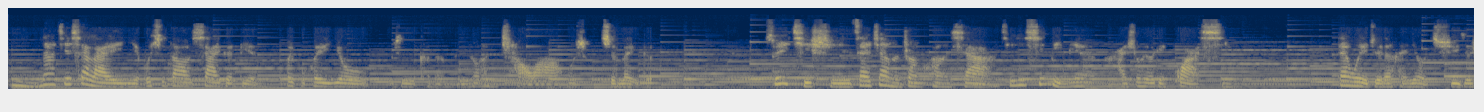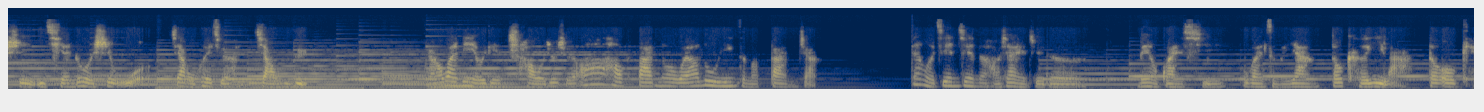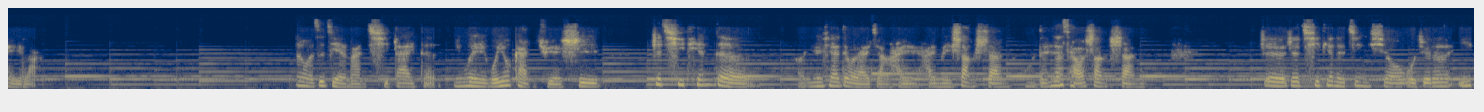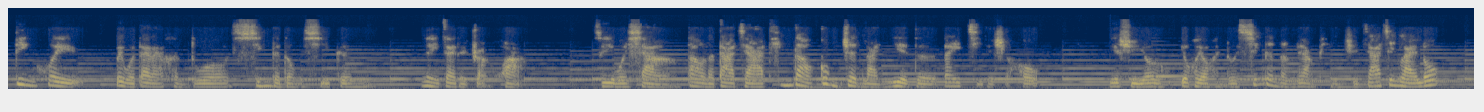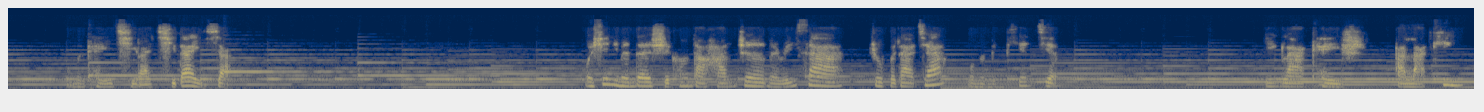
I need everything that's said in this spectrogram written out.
嗯，那接下来也不知道下一个点会不会又就是可能比如说很吵啊，或什么之类的。所以，其实，在这样的状况下，其实心里面还是会有点挂心。但我也觉得很有趣，就是以前如果是我这样，我会觉得很焦虑。然后外面有一点吵，我就觉得啊、哦，好烦哦，我要录音怎么办？这样。但我渐渐的，好像也觉得没有关系，不管怎么样都可以啦，都 OK 啦。那我自己也蛮期待的，因为我有感觉是这七天的。啊，因为现在对我来讲还还没上山，我等一下才要上山。这这七天的进修，我觉得一定会为我带来很多新的东西跟内在的转化。所以我想到了大家听到共振蓝夜的那一集的时候，也许又又会有很多新的能量品质加进来喽。我们可以一起来期待一下。我是你们的时空导航者 Marisa。祝福大家，我们明天见。In lak'ech ala k'in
